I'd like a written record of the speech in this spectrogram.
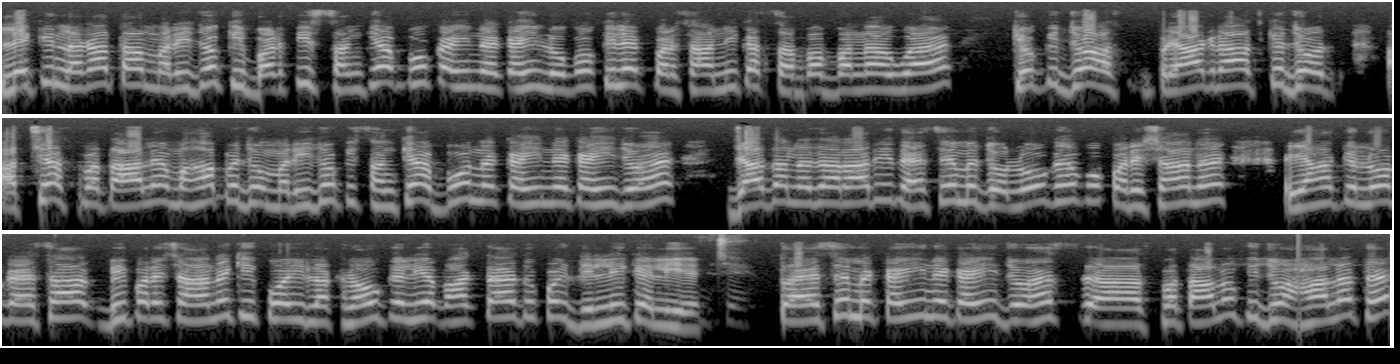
लेकिन लगातार मरीजों की बढ़ती संख्या वो कहीं ना कहीं लोगों के लिए परेशानी का सबब बना हुआ है। क्योंकि जो प्रयागराज के जो अच्छे अस्पताल है वहाँ पे जो मरीजों की संख्या वो न कहीं न कहीं जो है ज़्यादा नज़र आ रही है। ऐसे में जो लोग हैं वो परेशान है। यहाँ के लोग ऐसा भी परेशान है कि कोई लखनऊ के लिए भागता है तो कोई दिल्ली के लिए। तो ऐसे में कहीं न कहीं जो है अस्पतालों की जो हालत है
